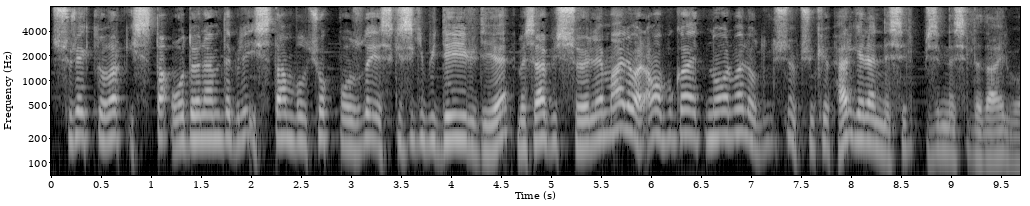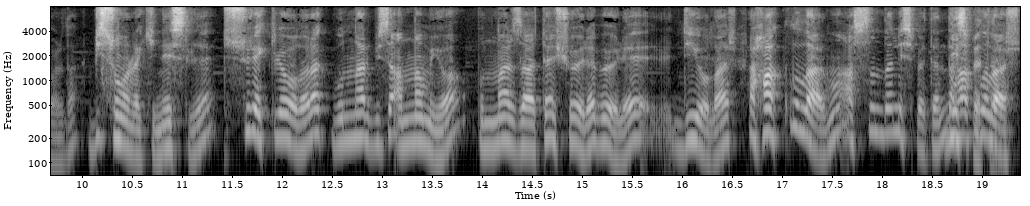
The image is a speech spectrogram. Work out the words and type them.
sürekli olarak İsta Ama o dönemde bile İstanbul çok bozdu eskisi gibi değil diye mesela bir söyleme hali var ama bu gayet normal olduğunu düşünüyorum. Çünkü her gelen nesil bizim nesil de dahil bu arada bir sonraki nesli sürekli olarak bunlar bizi anlamıyor. Bunlar zaten şöyle böyle diyorlar. Ha, haklılar mı? Aslında nispeten de Nispeten. haklılar.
